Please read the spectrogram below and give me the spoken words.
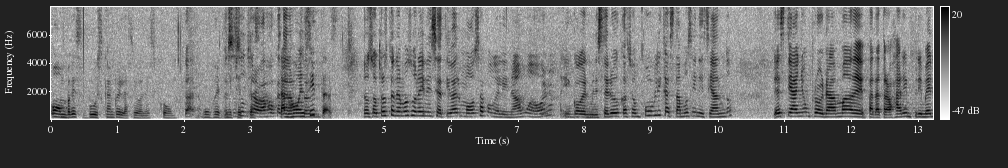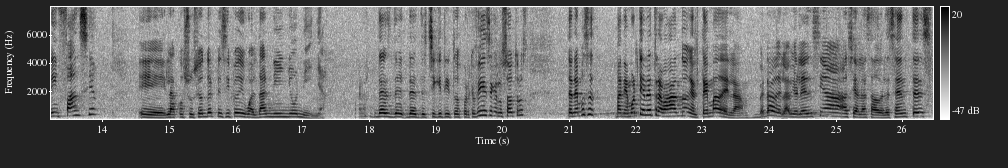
hombres buscan relaciones con mujeres, muchachas tan jovencitas? Nosotros tenemos una iniciativa hermosa con el INAMO ahora y con el Ministerio de Educación Pública. Estamos iniciando este año un programa de, para trabajar en primera infancia eh, la construcción del principio de igualdad niño-niña, desde, desde chiquititos. Porque fíjense que nosotros tenemos, María Amor tiene trabajando en el tema de la, ¿verdad? de la violencia hacia las adolescentes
